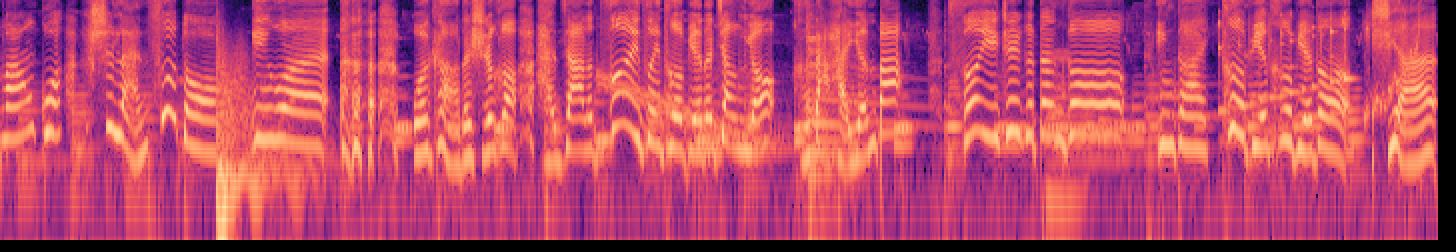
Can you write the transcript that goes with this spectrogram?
芒果是蓝色的？因为 我烤的时候还加了最最特别的酱油和大海盐巴，所以这个蛋糕应该特别特别的咸。啊，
